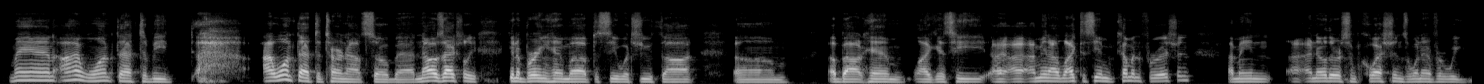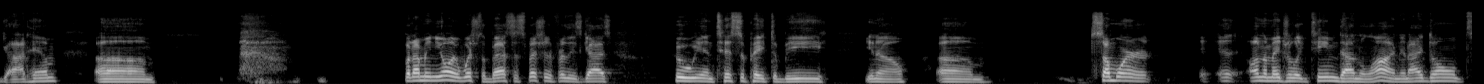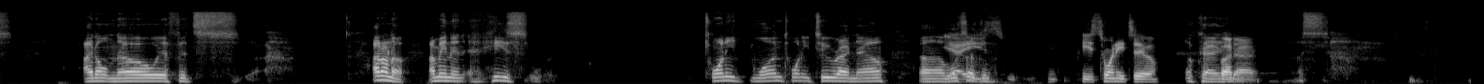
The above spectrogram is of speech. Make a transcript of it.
Man, I want that to be. I want that to turn out so bad. And I was actually going to bring him up to see what you thought um, about him. Like, is he? I, I mean, I'd like to see him come in fruition. I mean, I know there were some questions whenever we got him. Um, but I mean, you only wish the best, especially for these guys who we anticipate to be, you know, um, somewhere on the major league team down the line. And I don't, I don't know if it's, I don't know. I mean, he's 21, 22 right now. Uh, yeah, looks he's, he's 22. Okay. But, uh,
